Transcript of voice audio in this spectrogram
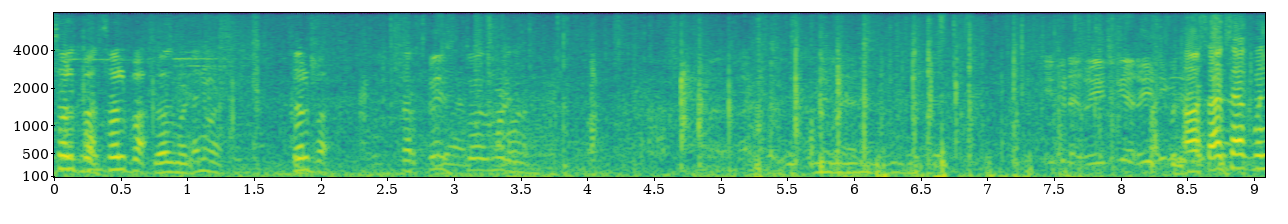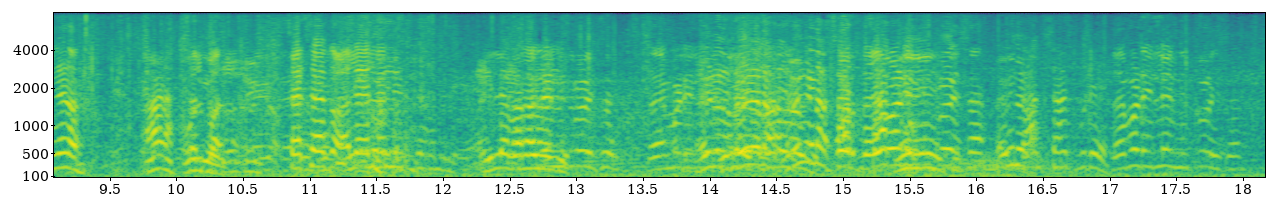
ಸ್ವಲ್ಪ ಸ್ವಲ್ಪ ಕ್ಲೋಸ್ ಮಾಡಿ ಸ್ವಲ್ಪ ಸರ್ ಪ್ಲೀಸ್ ಕ್ಲೋಸ್ ಮಾಡಿ ಹಾಂ ಸಾಕು ಸಾಕು ಮಂಜಣ್ಣ ಸ್ವಲ್ಪ ಸಾಕು ಸಾಕು ಅಲ್ಲೇ ಅಲ್ಲೇ ಇಲ್ಲೇ ಬರಲ್ಲ ದಯಮಾಡಿ ಸರ್ ದಯಮಾಡಿ ನಿಂತ್ಕೊಳ್ಳಿ ಸರ್ ದಯಮಾಡಿ ಇಲ್ಲೇ ನಿಂತ್ಕೊಳ್ಳಿ ಸರ್ ಮಾತಾಡ್ತಾರಾ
